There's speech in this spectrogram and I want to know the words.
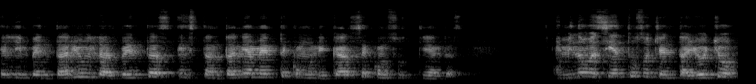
el inventario y las ventas instantáneamente comunicarse con sus tiendas. En 1988,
